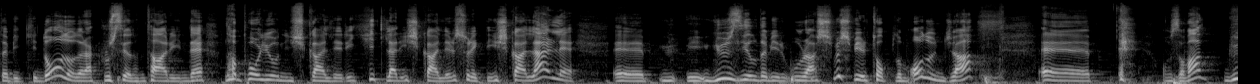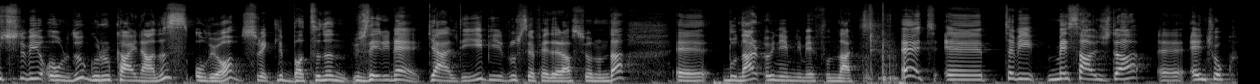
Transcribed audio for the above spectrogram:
tabii ki. Doğal olarak Rusya'nın tarihinde Napolyon işgalleri, Hitler işgalleri sürekli işgallerle e, 100 yılda bir uğraşmış bir toplum olunca e, o zaman güçlü bir ordu gurur kaynağınız oluyor. Sürekli batının üzerine geldiği bir Rusya Federasyonu'nda e, bunlar önemli mefhumlar. Evet e, tabii mesajda e, en çok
